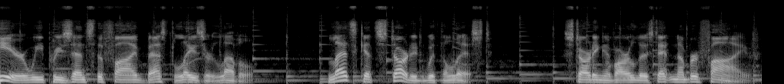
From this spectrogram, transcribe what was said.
Here we presents the 5 best laser level. Let's get started with the list. Starting of our list at number 5.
